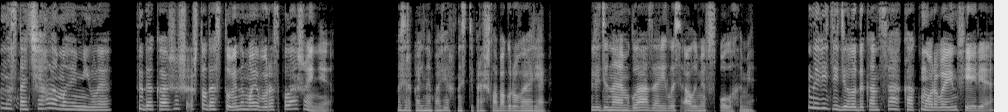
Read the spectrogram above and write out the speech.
«Но сначала, моя милая, ты докажешь, что достойна моего расположения». По зеркальной поверхности прошла багровая рябь. Ледяная мгла озарилась алыми всполохами. «Доведи дело до конца, как моровая инферия».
